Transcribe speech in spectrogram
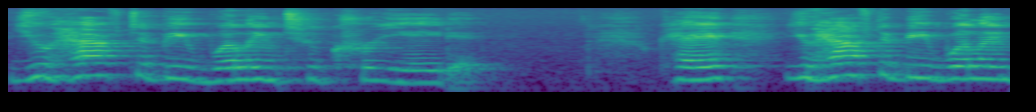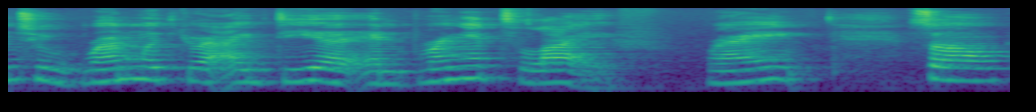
you have to be willing to create it. Okay? You have to be willing to run with your idea and bring it to life, right? So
